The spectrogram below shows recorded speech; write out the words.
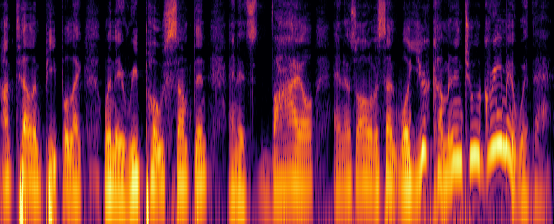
I'm telling people like when they repost something and it's vile and it's all of a sudden, well, you're coming into agreement with that.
